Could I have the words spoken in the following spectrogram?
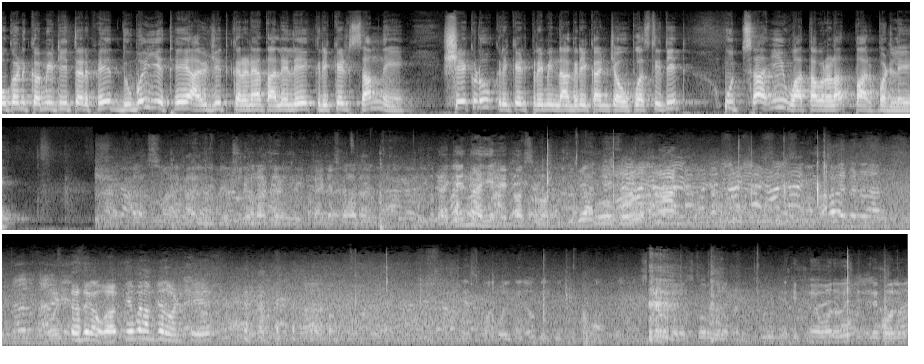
कोकण कमिटीतर्फे दुबई येथे आयोजित करण्यात आलेले क्रिकेट सामने शेकडो क्रिकेटप्रेमी नागरिकांच्या उपस्थितीत उत्साही वातावरणात पार पडले. कितने ओवर हुए? कितने बॉल हुए?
